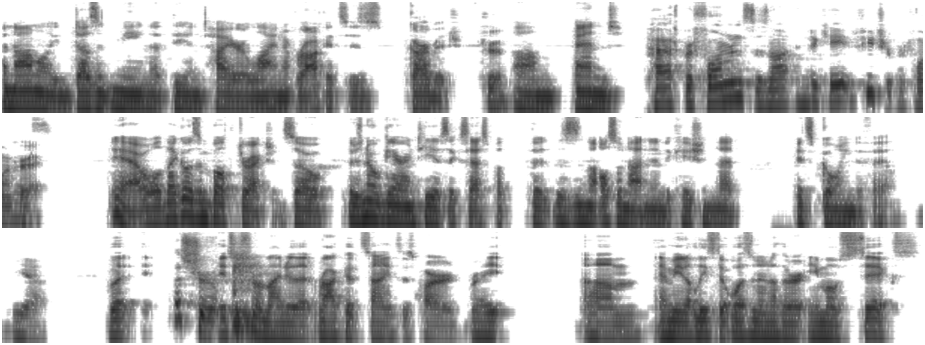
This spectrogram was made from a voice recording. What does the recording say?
anomaly doesn't mean that the entire line of rockets is garbage. True. Um, and Past performance does not indicate future performance. Correct. Yeah, well, that goes in both directions. So there's no guarantee of success, but th- this is also not an indication that it's going to fail. Yeah, but That's true. it's just a reminder that rocket science is hard, right? Um, I mean, at least it wasn't another Amos six.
